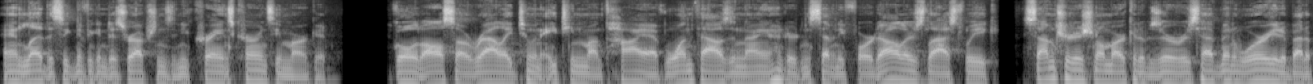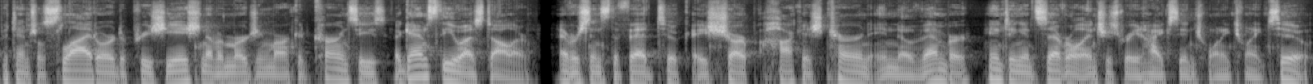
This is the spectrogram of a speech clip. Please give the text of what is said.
and led to significant disruptions in Ukraine's currency market. Gold also rallied to an 18 month high of $1,974 last week. Some traditional market observers have been worried about a potential slide or depreciation of emerging market currencies against the US dollar ever since the Fed took a sharp hawkish turn in November, hinting at several interest rate hikes in 2022.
